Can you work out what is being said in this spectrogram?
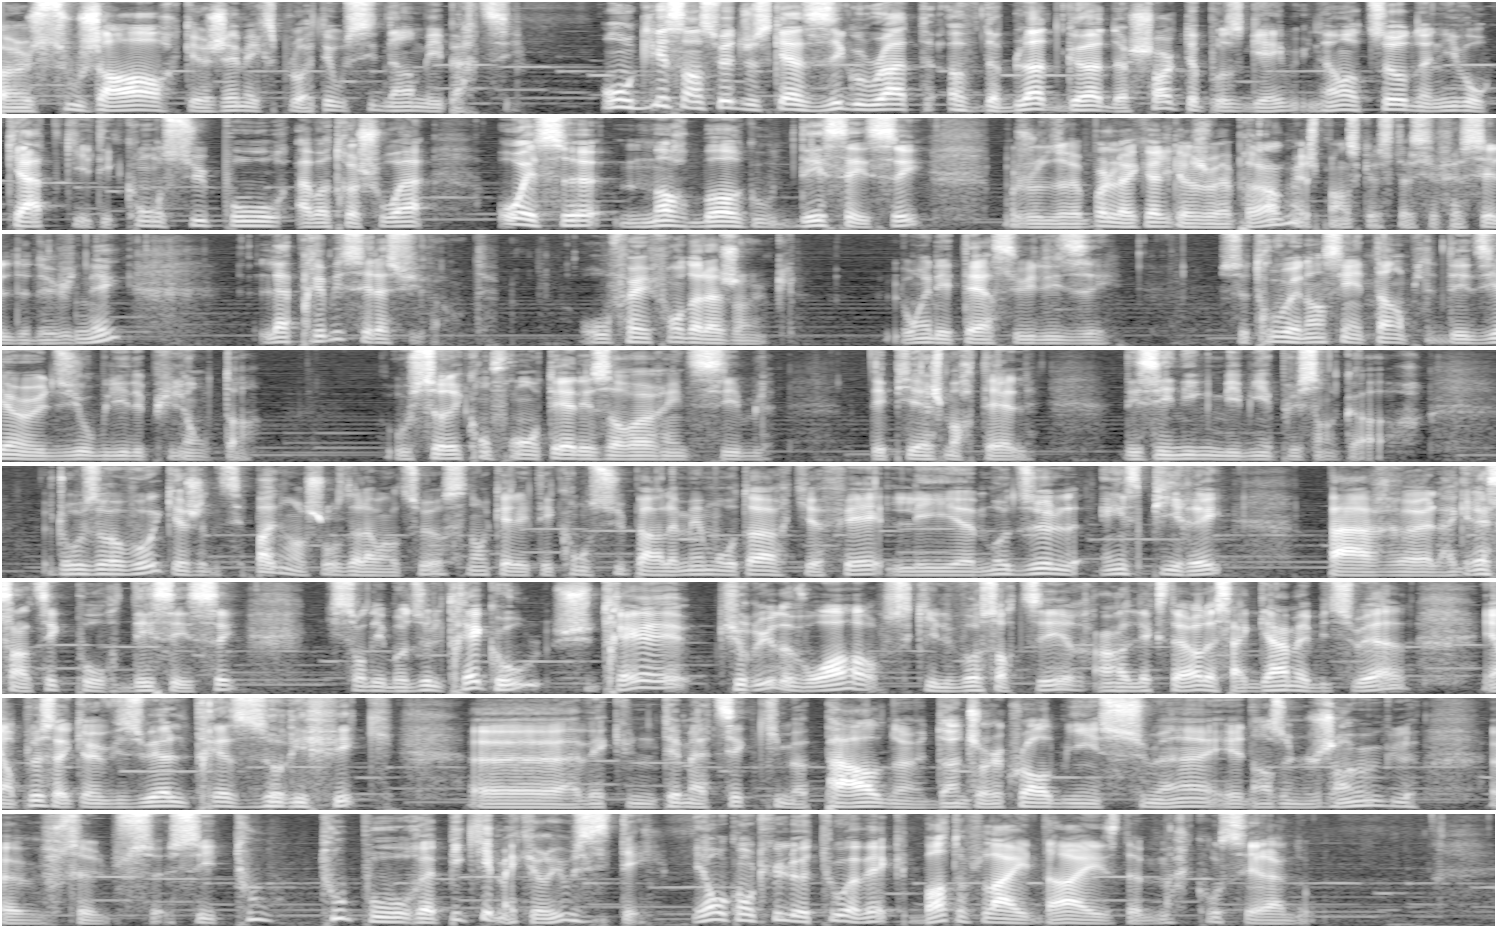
un, sous-genre que j'aime exploiter aussi dans mes parties. On glisse ensuite jusqu'à Ziggurat of the Blood God de Sharktopus Game, une aventure de niveau 4 qui a été conçue pour, à votre choix, OSE, Morborg ou DCC. Moi, je ne vous dirai pas lequel que je vais prendre, mais je pense que c'est assez facile de deviner. La prémisse est la suivante. Au fin fond de la jungle, loin des terres civilisées, se trouve un ancien temple dédié à un dieu oublié depuis longtemps. Vous serez confronté à des horreurs indicibles, des pièges mortels, des énigmes et bien plus encore. Je dois vous avouer que je ne sais pas grand-chose de l'aventure, sinon qu'elle a été conçue par le même auteur qui a fait les euh, modules inspirés par euh, la Grèce antique pour DCC, qui sont des modules très cool. Je suis très curieux de voir ce qu'il va sortir en l'extérieur de sa gamme habituelle, et en plus avec un visuel très horrifique, euh, avec une thématique qui me parle d'un dungeon crawl bien suant et dans une jungle. C'est tout, tout pour piquer ma curiosité. Et on conclut le tout avec Butterfly Dice de Marco Serrano.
